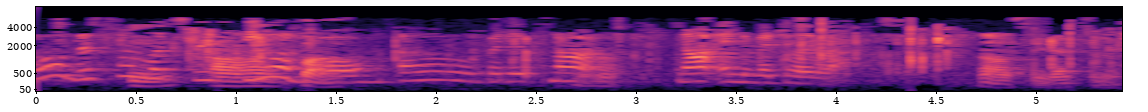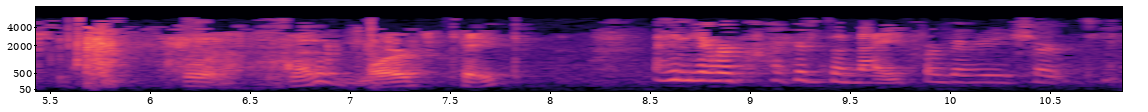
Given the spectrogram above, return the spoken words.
Oh, this one looks Mm, uh, resealable. Oh, but it's not Uh. not individually wrapped. Oh, see, that's an issue. Boy, is that a large cake? And it requires a knife or very sharp teeth.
